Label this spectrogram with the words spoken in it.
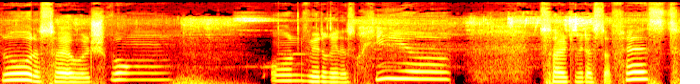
So, das Teil holt Schwung. Und wir drehen es nach hier. Jetzt halten wir das da fest.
